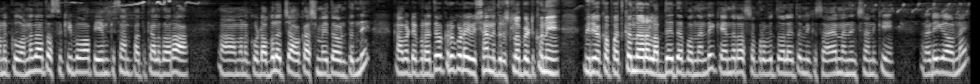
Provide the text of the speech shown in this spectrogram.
మనకు అన్నదాత సుఖీభవ పిఎం కిసాన్ పథకాల ద్వారా మనకు డబ్బులు వచ్చే అవకాశం అయితే ఉంటుంది. కాబట్టి ప్రతి ఒక్కరు కూడా ఈ విషయాన్ని దృష్టిలో పెట్టుకుని మీరు యొక్క పథకం ద్వారా లబ్ధి అయితే పొందండి. కేంద్ర రాష్ట్ర ప్రభుత్వాలు అయితే మీకు సహాయాన్ని అందించడానికి రెడీగా ఉన్నాయి.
